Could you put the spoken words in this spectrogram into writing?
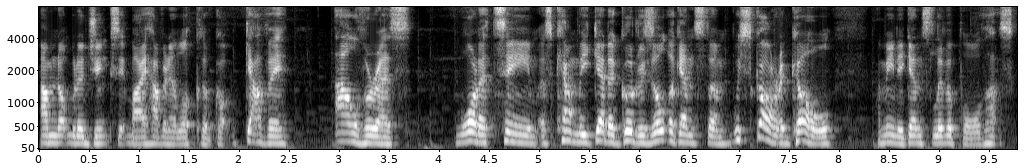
I'm not going to jinx it by having a look. They've got Gavi, Alvarez. What a team. As can we get a good result against them? We score a goal. I mean, against Liverpool, that's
